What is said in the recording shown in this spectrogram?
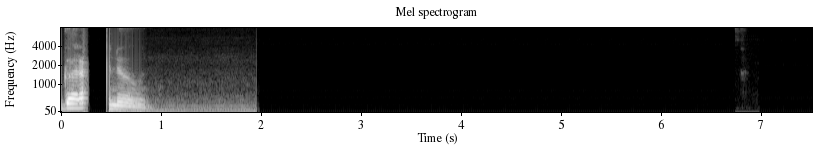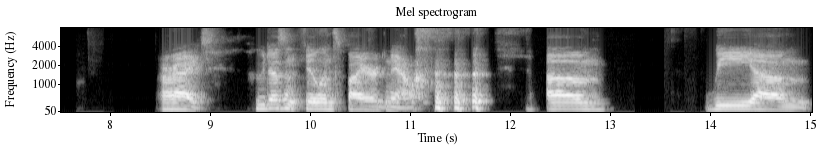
Good afternoon. All right. Who doesn't feel inspired now? um, we um,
